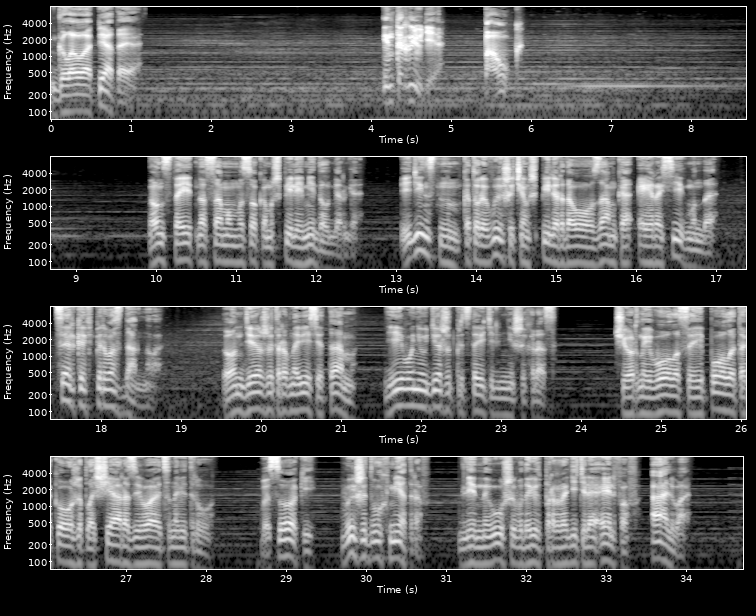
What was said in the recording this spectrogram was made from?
Глава пятая. Интерлюдия. Паук. Он стоит на самом высоком шпиле Миддлберга, единственном, который выше, чем шпиль родового замка Эйра Сигмунда, церковь первозданного. Он держит равновесие там, где его не удержат представители низших рас. Черные волосы и полы такого же плаща развиваются на ветру. Высокий, выше двух метров. Длинные уши выдают прародителя эльфов, Альва.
